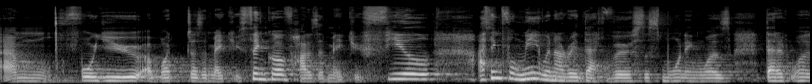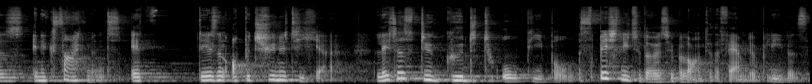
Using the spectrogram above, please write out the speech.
um, for you? Uh, what does it make you think of? How does it make you feel? I think for me, when I read that verse this morning, was that it was an excitement. It, there's an opportunity here. Let us do good to all people, especially to those who belong to the family of believers.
